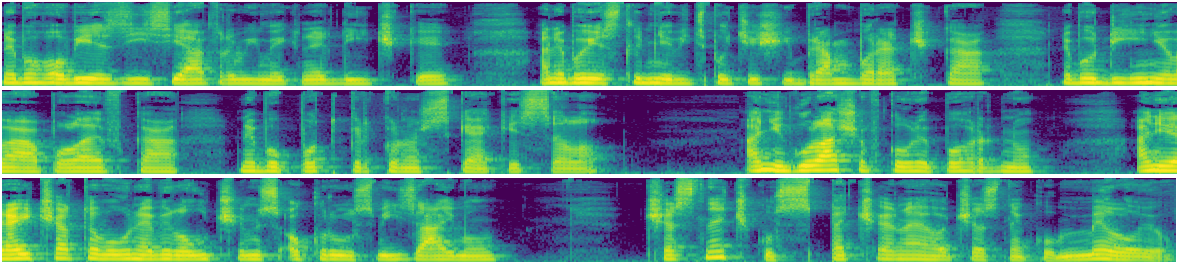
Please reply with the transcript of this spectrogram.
nebo hovězí s játrovými knedlíčky, anebo jestli mě víc potěší bramboračka, nebo dýňová polévka, nebo podkrkonožské kyselo. Ani gulášovkou nepohrdnu, ani rajčatovou nevyloučím z okruhu svých zájmů. Česnečku z pečeného česneku miluju.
